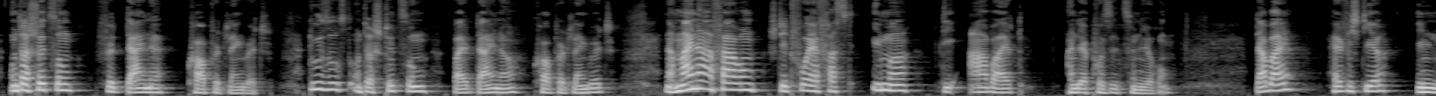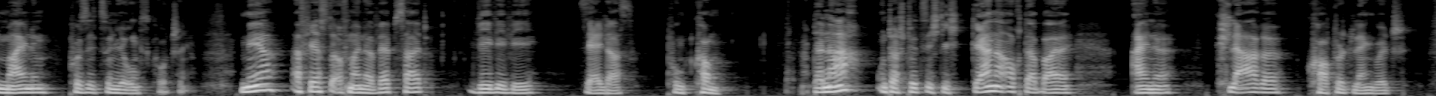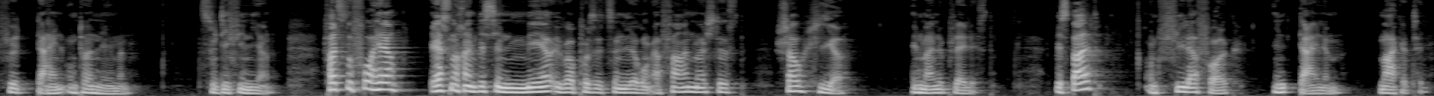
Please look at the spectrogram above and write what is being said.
Unterstützung für deine Corporate Language. Du suchst Unterstützung bei deiner Corporate Language. Nach meiner Erfahrung steht vorher fast immer die Arbeit an der Positionierung. Dabei helfe ich dir in meinem Positionierungscoaching. Mehr erfährst du auf meiner Website www zeldas.com. Danach unterstütze ich dich gerne auch dabei, eine klare Corporate Language für dein Unternehmen zu definieren. Falls du vorher erst noch ein bisschen mehr über Positionierung erfahren möchtest, schau hier in meine Playlist. Bis bald und viel Erfolg in deinem Marketing.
